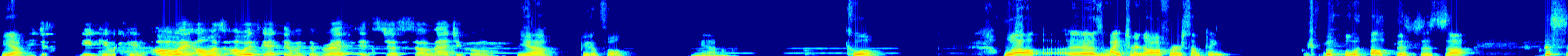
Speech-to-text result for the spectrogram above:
yeah, You just you can we can always almost always get there with the breath. It's just so magical. yeah, beautiful, Yeah. Mm. cool. Well, uh, is my turn to offer something? well, this is uh, this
